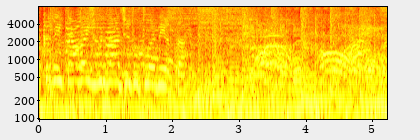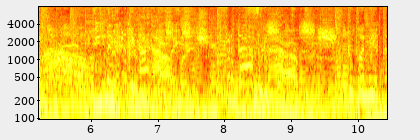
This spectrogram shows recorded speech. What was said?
Inacreditáveis verdades do planeta. Inacreditáveis. Verdades. Do planeta.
